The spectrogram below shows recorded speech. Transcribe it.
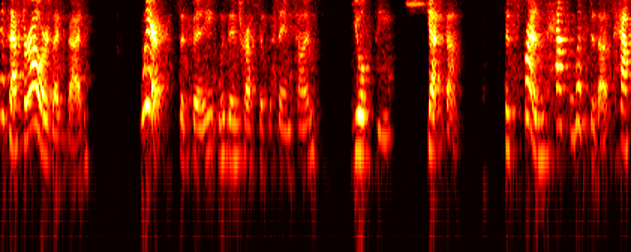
It's after hours, I said. Where? said Finney, with interest at the same time. You'll see. Get them. His friends half lifted us, half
